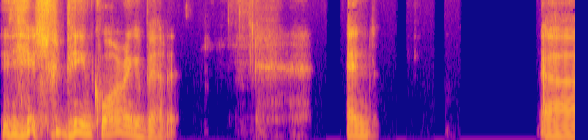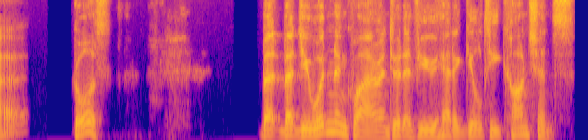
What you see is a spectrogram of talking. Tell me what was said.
you should be inquiring about it, and uh, of course. But but you wouldn't inquire into it if you had a guilty conscience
